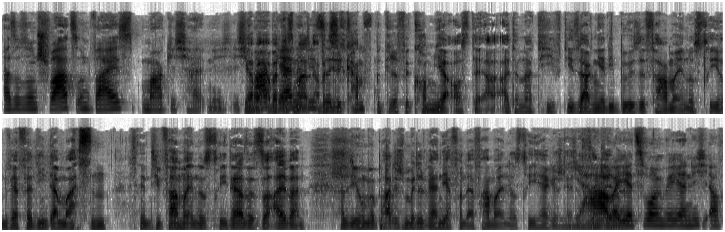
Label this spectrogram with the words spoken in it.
also so ein Schwarz und Weiß mag ich halt nicht. Ich Ja, mag aber, aber, das macht, diese, aber diese Kampfbegriffe kommen ja aus der Alternativ. Die sagen ja die böse Pharmaindustrie. Und wer verdient am meisten? Die Pharmaindustrie. Ne? Also das ist so albern. Also die homöopathischen Mittel werden ja von der Pharmaindustrie hergestellt. Das ja, ist aber jetzt wollen wir ja nicht auf.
